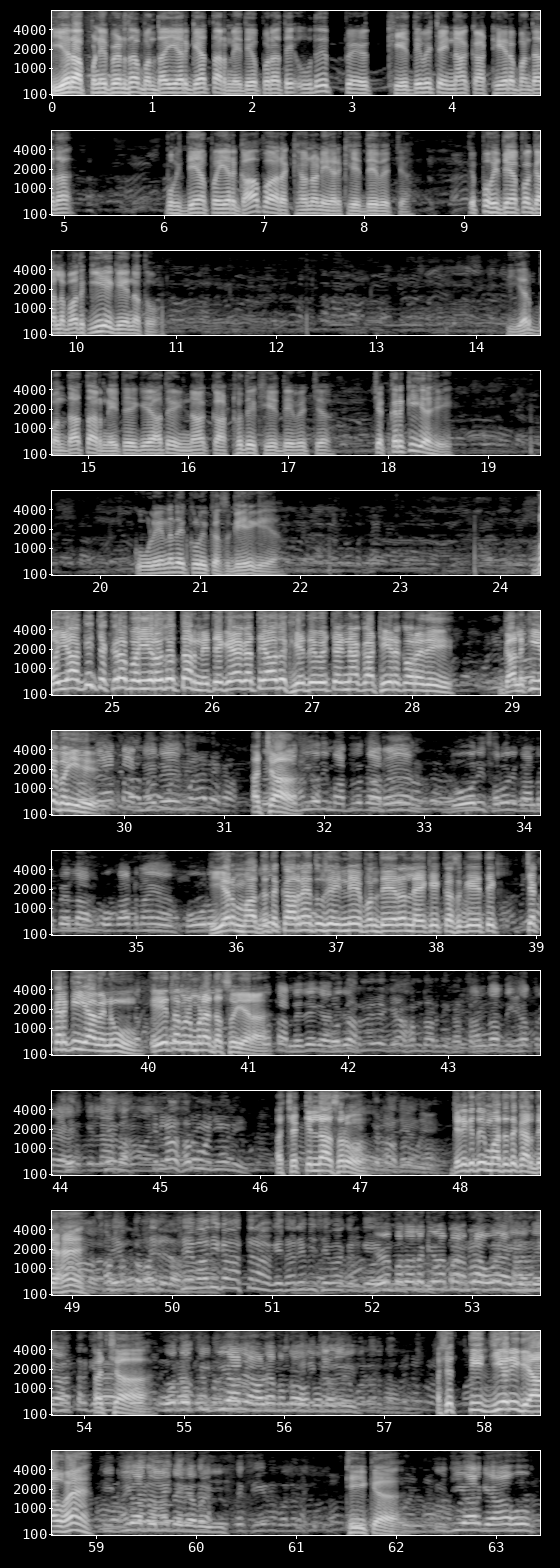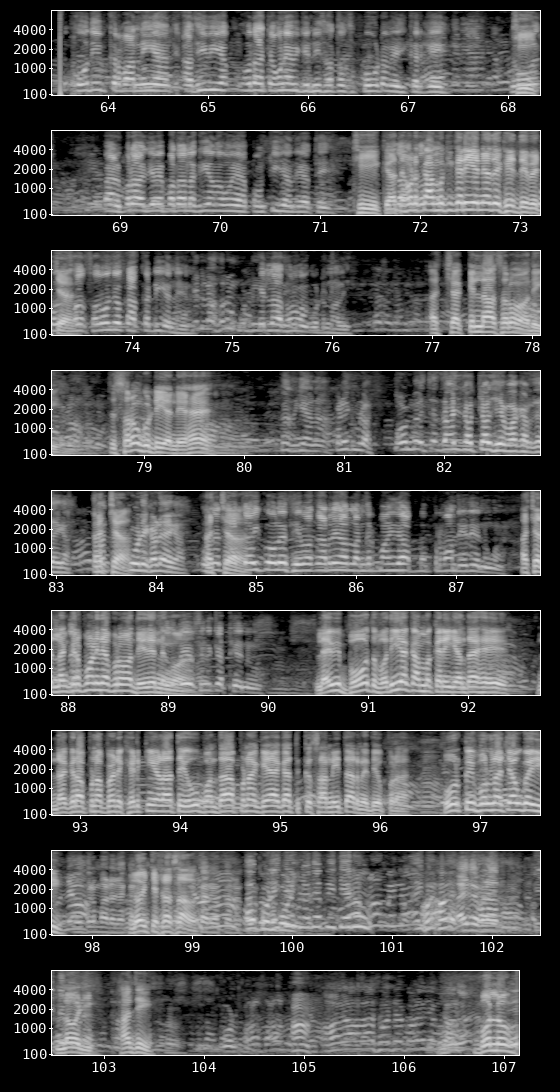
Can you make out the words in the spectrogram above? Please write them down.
ਯਾਰ ਆਪਣੇ ਪਿੰਡ ਦਾ ਬੰਦਾ ਯਾਰ ਗਿਆ ਧਰਨੇ ਦੇ ਉੱਪਰ ਤੇ ਉਹਦੇ ਖੇਤ ਦੇ ਵਿੱਚ ਇੰਨਾ ਇਕੱਠ ਯਾਰ ਬੰਦਾ ਦਾ। ਪੁੱਛਦੇ ਆਪਾਂ ਯਾਰ ਗਾਹ ਪਾ ਰੱਖਿਆ ਉਹਨਾਂ ਨੇ ਯਾਰ ਖੇਤ ਦੇ ਵਿੱਚ। ਤੇ ਪੁੱਛਦੇ ਆਪਾਂ ਗੱਲਬਾਤ ਕੀ ਹੈਗੀ ਇਹਨਾਂ ਤੋਂ। ਯਾਰ ਬੰਦਾ ਧਰਨੇ ਤੇ ਗਿਆ ਤੇ ਇੰਨਾ ਇਕੱਠ ਦੇ ਖੇਤ ਦੇ ਵਿੱਚ। ਚੱਕਰ ਕੀ ਆ ਇਹ? ਕੋਲੇ ਇਹਨਾਂ ਦੇ ਕੋਲੇ ਕਸਗੇ ਹੈਗੇ ਆ। ਬਈ ਆ ਕੀ ਚੱਕਰ ਬਈ ਯਾਰ ਉਹ ਤਾਂ ਧਰਨੇ ਤੇ ਗਿਆ ਹੈਗਾ ਤੇ ਆ ਉਹਦੇ ਖੇਤ ਦੇ ਵਿੱਚ ਇੰਨਾ ਇਕੱਠ ਯਾਰ ਕੋਰੇ ਦੇ। ਗੱਲ ਕੀ ਆ ਬਈ ਇਹ? ਧਰਨੇ ਤੇ ਅੱਛਾ। ਅਸੀਂ ਉਹਦੀ ਮਦਦ ਕਰ ਰਹੇ ਆ ਜੋ ਉਹਦੀ ਸਰੋਂ ਚ ਗੰਦ ਪਹਿਲਾ ਉਹ ਕੱਢ ਰਹੇ ਆ ਹੋਰ ਯਾਰ ਮਦਦ ਕਰ ਰਹੇ ਆ ਤੁਸੀਂ ਇੰਨੇ ਬੰਦੇ ਯਾਰ ਲੈ ਕੇ ਕਸਗੇ ਤੇ ਚੱਕਰ ਕੀ ਆ ਮੈਨੂੰ? ਇਹ ਤਾਂ ਮੈਨੂੰ ਮੜਾ ਦੱਸੋ ਯਾਰ। ਉਹ ਧਰਨੇ ਤੇ ਗਿਆ ਵੀਰ। ਧਰਨੇ ਤੇ ਗਿਆ ਹਮਦਰਦੀ ਖਾਤਰ ਹਮਦਰਦੀ ਖਾਤਰ ਹੈ ਕਿੱਲਾ ਸਰੋਂ ਆ ਜੀ ਉਹਦੀ। ਅੱਛਾ ਕਿੱਲਾ ਸਰੋਂ। ਜਾਣੀ ਕਿ ਤੁਸੀਂ ਮਦਦ ਕਰਦੇ ਆ ਹੈ? ਸੇਵਾ ਦੀ ਖਾਤਰ ਆ ਗਏ ਸਾਰੇ ਵੀ ਸੇਵਾ ਕਰਕੇ। ਜਿਵੇਂ ਪਤਾ ਲੱਗਿਆ ਭੈਣ ਭਰਾ ਉਹ ਆਈ ਜਾਂਦੇ ਆ। ਅੱਛਾ। ਉਹ ਤੋਂ ਤੀਜੀ ਵਾਰ ਜਾ ਵੜਿਆ ਬੰਦਾ ਉਹ ਦੋਨਾਂ ਤੇ। ਅੱਛਾ ਤੀਜੀ ਵਾਰੀ ਗਿਆ ਉਹ ਹੈ? ਤੀਜੀ ਵਾਰ ਦੋਨਾਂ ਤੇ ਗਿਆ ਬਾਈ ਜੀ। ਠੀਕ ਹੈ ਤੀਜੀ ਵਾਰ ਗਿਆ ਉਹ ਤੇ ਉਹਦੀ ਕੁਰਬਾਨੀ ਆ ਤੇ ਅਸੀਂ ਵੀ ਉਹਦਾ ਚਾਹੁੰਦੇ ਆ ਵੀ ਜਿੰਨੀ ਸਾਤੋਂ ਸਪੋਰਟ ਹੋਵੇ ਅਸੀਂ ਕਰਕੇ। ਠੀਕ। ਭੈਣ ਭਰਾ ਜਿਵੇਂ ਪਤਾ ਲੱਗੀ ਜਾਂਦਾ ਉਵੇਂ ਆ ਪਹੁੰਚੀ ਜਾਂਦੇ ਆ ਇੱਥੇ। ਠੀਕ ਹੈ ਤੇ ਹੁਣ ਕੰਮ ਕੀ ਕਰੀ ਜਾਂਦੇ ਉਹਦੇ ਖੇਤ ਦੇ ਵਿੱਚ? ਸਰੋਂ ਜੋ ਕੱਕ ਕੱਢੀ ਜਾਂਦੇ ਆ। ਕਿੱਲਾ ਸਰੋਂ ਗੁੱਡਣ ਵਾਲੀ। ਅੱਛਾ ਕਿੱਲਾ ਸਰੋਂ ਦੀ। ਤੇ ਸਰੋਂ ਗੁੱਡੀ ਜਾਂਦੇ ਹੈ? ਚਾਚਾ ਸੇਵਾ ਕਰਦਾ ਹੈਗਾ। ਅੱਛਾ। ਕੋਲੇ ਖੜਾ ਹੈਗਾ। ਉਹਦੇ ਅੱਛਾ। ਚਾਚਾ ਜੀ ਕੋਲੇ ਸੇਵਾ ਕਰ ਰਿਹਾ ਲੰਗਰ ਪਾਣੀ ਦਾ ਪ੍ਰਬੰਧ ਨੂੰ ਆ। ਅੱਛਾ ਲੰਗਰ ਪਾਣੀ ਦਾ ਪ੍ਰਬੰਧ ਦੇ ਦੇਣ ਨੂੰ ਦੇਵ ਸਿੰਘ ਚੱਠੇ ਨੂੰ ਲੈ ਵੀ ਬਹੁਤ ਵਧੀਆ ਕੰਮ ਕਰੀ ਜਾਂਦਾ ਇਹ। ਨਗਰ ਆਪਣਾ ਪਿੰਡ ਖਿੜਕੀਆਂ ਵਾਲਾ ਤੇ ਉਹ ਬੰਦਾ ਆਪਣਾ ਗਿਆ ਹੈਗਾ ਤੇ ਕਿਸਾਨੀ ਧਰਨੇ ਦੇ ਉੱਪਰ ਆ। ਹੋਰ ਕੋਈ ਬੋਲਣਾ ਚਾਹੂਗਾ ਜੀ? ਲੋ ਚੱਠਾ ਸਾਹਿਬ। ਉਹ ਕੋਲੇ ਕੋਲੇ। ਬਣਾ ਕੇ ਪੀਤੇ ਨੂੰ ਲਓ ਜੀ ਹਾਂਜੀ। ਬੋਲੋ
